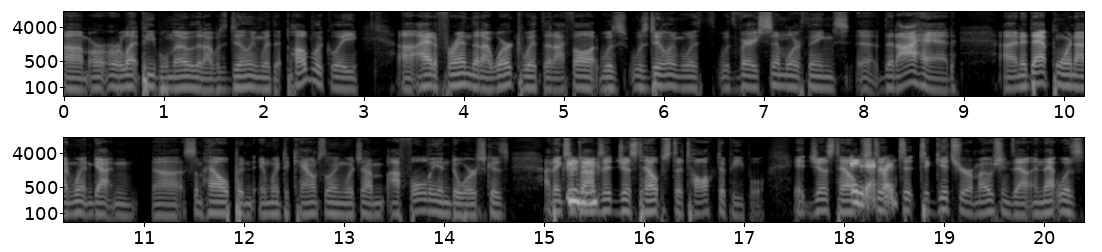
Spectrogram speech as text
um, or, or, let people know that I was dealing with it publicly. Uh, I had a friend that I worked with that I thought was was dealing with with very similar things uh, that I had. Uh, and at that point, I'd went and gotten uh, some help and, and, went to counseling, which I'm, I fully endorse because I think mm-hmm. sometimes mm-hmm. it just helps to talk to people. It just helps exactly. to, to, to, get your emotions out. And that was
